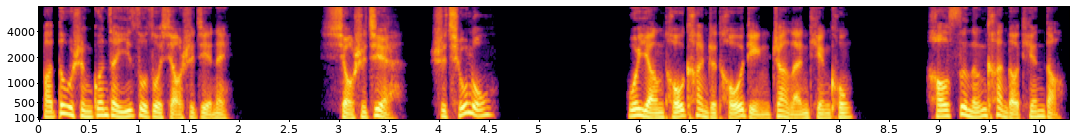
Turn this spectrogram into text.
把斗圣关在一座座小世界内。小世界是囚笼。我仰头看着头顶湛蓝天空，好似能看到天道。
